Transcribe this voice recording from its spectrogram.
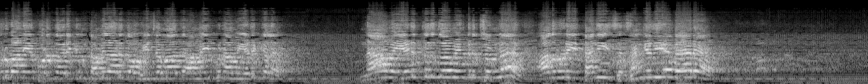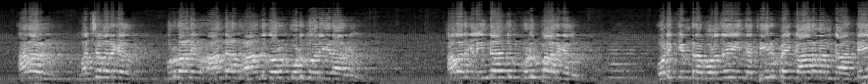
குர்பானியை பொறுத்த வரைக்கும் தமிழ்நாடு தௌஹீத் ஜமாத் அமைப்பு நாம எடுக்கல. நாம எடுத்திருந்தோம் என்று சொன்னால் அதனுடைய தனி சங்கதியே வேற. ஆனால் மற்றவர்கள் குர்பானி ஆண்டாண்டு ஆண்டுதோறும் கொடுத்து வருகிறார்கள். அவர்கள் இந்த ஆண்டும் கொடுப்பார்கள். கொடுக்கின்ற பொழுது இந்த தீர்ப்பை காரணம் காட்டி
